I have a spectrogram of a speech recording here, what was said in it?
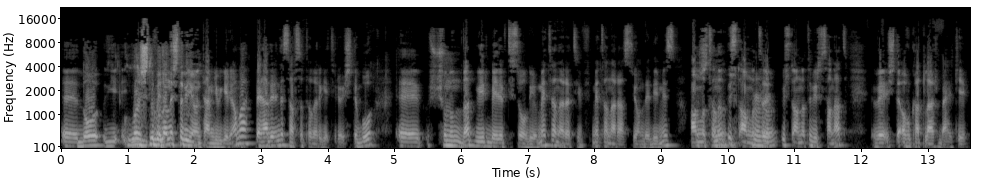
e, doğ- Kullanışlı bir- kullanışlı bir yöntem gibi geliyor ama beraberinde safsataları getiriyor. İşte bu e, şunun da bir belirtisi oluyor. Meta naratif, meta narasyon dediğimiz anlatının anlatı. üst anlatı, üst anlatı bir sanat ve işte avukatlar belki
